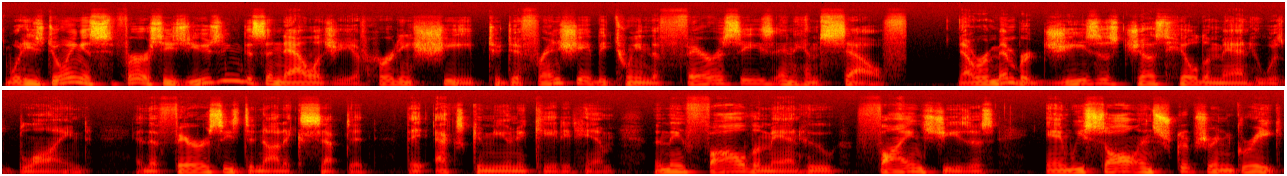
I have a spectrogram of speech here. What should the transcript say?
What he's doing is first, he's using this analogy of herding sheep to differentiate between the Pharisees and himself. Now, remember, Jesus just healed a man who was blind, and the Pharisees did not accept it. They excommunicated him. Then they follow the man who finds Jesus and we saw in scripture in Greek,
